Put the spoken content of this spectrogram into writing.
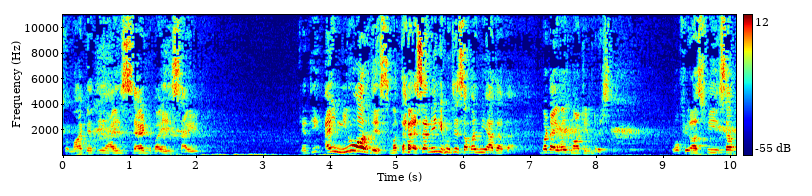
So माँ कहती है I sat by his side कहती आई न्यू ऑल दिस मतलब ऐसा नहीं कि मुझे समझ नहीं आता था but I was not interested वो फिलोसफी सब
